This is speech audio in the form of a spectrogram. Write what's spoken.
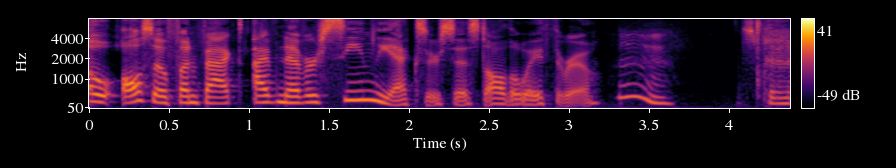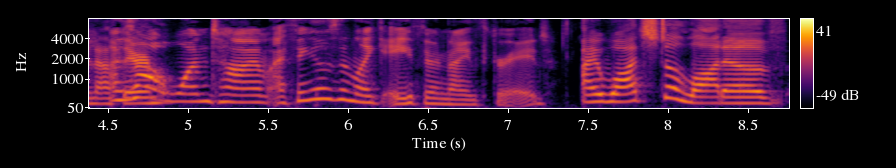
Oh, also, fun fact: I've never seen The Exorcist all the way through. Just putting it out I there. saw it one time. I think it was in like eighth or ninth grade. I watched a lot of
